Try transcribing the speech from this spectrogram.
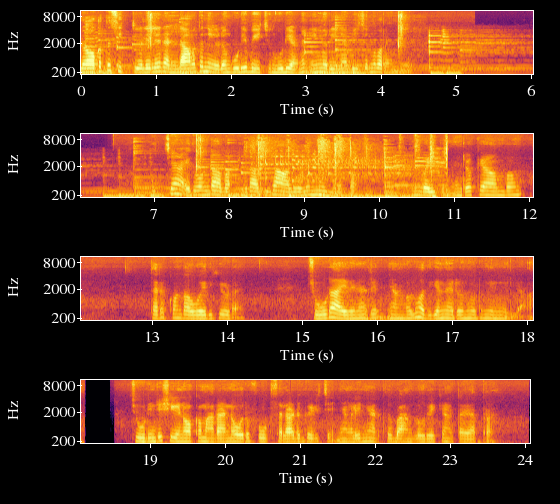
ലോകത്തെ സിറ്റികളിലെ രണ്ടാമത്തെ നീളം കൂടിയ ബീച്ചും കൂടിയാണ് ഈ മെറീന ബീച്ച് എന്ന് പറയുന്നത്. ഉച്ച ആയതുകൊണ്ടാവാം ഇവിടെ അധികം ആളുകളൊന്നും ഇല്ല കേട്ടോ. ഇനി വൈകുന്നേരമൊക്കെ ആകുമ്പം തിരക്കുണ്ടാവുമായിരിക്കും ഇവിടെ. ചൂടായതിനാൽ ഞങ്ങളും അധികം നേരമൊന്നും ഇവിടെ നിന്നില്ല. ചൂടിന്റെ ക്ഷീണമൊക്കെ മാറാനോ ഓരോ ഫ്രൂട്ട് സലാഡും കഴിച്ച് ഞങ്ങളിനി അടുത്ത് ബാംഗ്ലൂരേക്കാണ് കേട്ടോ യാത്ര.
